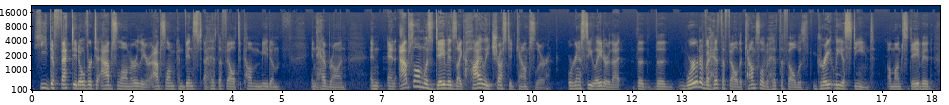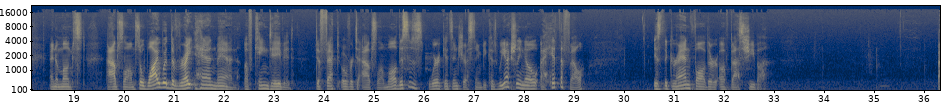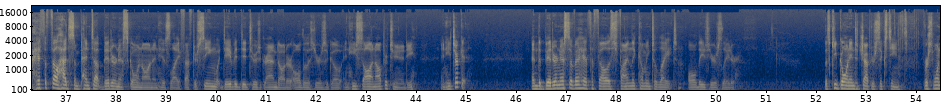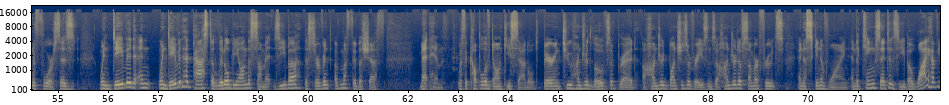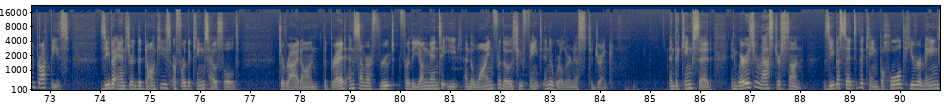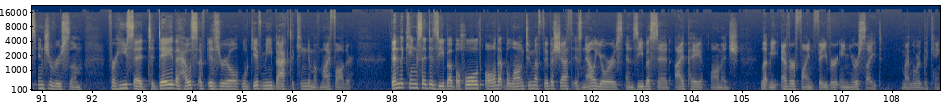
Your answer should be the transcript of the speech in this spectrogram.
he defected over to Absalom earlier. Absalom convinced Ahithophel to come meet him in Hebron. And, and Absalom was David's like highly trusted counselor. We're going to see later that the, the word of Ahithophel, the counsel of Ahithophel, was greatly esteemed amongst David and amongst Absalom. So, why would the right hand man of King David defect over to Absalom? Well, this is where it gets interesting because we actually know Ahithophel is the grandfather of Bathsheba. Ahithophel had some pent up bitterness going on in his life after seeing what David did to his granddaughter all those years ago, and he saw an opportunity and he took it. And the bitterness of Ahithophel is finally coming to light all these years later. Let's keep going into chapter 16. Verse 1 to 4 says, when David and when David had passed a little beyond the summit, Ziba, the servant of Mephibosheth, met him with a couple of donkeys saddled, bearing 200 loaves of bread, a 100 bunches of raisins, a 100 of summer fruits, and a skin of wine. And the king said to Ziba, "Why have you brought these?" Ziba answered, The donkeys are for the king's household to ride on, the bread and summer fruit for the young men to eat, and the wine for those who faint in the wilderness to drink. And the king said, And where is your master's son? Ziba said to the king, Behold, he remains in Jerusalem. For he said, Today the house of Israel will give me back the kingdom of my father. Then the king said to Ziba, Behold, all that belonged to Mephibosheth is now yours. And Ziba said, I pay homage. Let me ever find favor in your sight, my lord the king.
